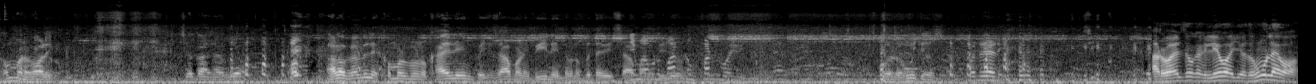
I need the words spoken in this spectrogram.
ખમણ વાળી જો હાલો ફેમિલી ખમણ બમણ ખાઈ લઈને પછી ચા પી લઈને તમને બતાવી બોલો હું જોશ આ રોયલ તો કંઈક લેવા ગયો તો હું લેવા?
